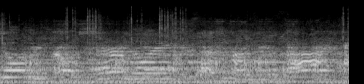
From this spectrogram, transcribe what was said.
story goes, family, that's my new life.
